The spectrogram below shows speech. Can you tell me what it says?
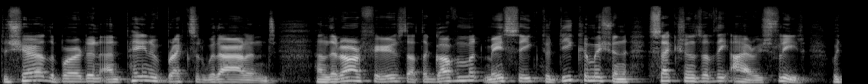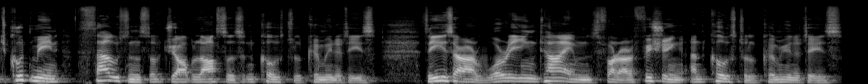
to share the burden and pain of Brexit with Ireland, and there are fears that the government may seek to decommission sections of the Irish fleet, which could mean thousands of job losses in coastal communities. These are worrying times for our fishing and coastal communities.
